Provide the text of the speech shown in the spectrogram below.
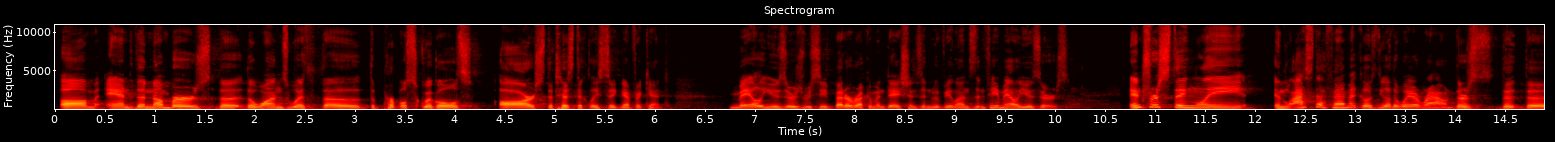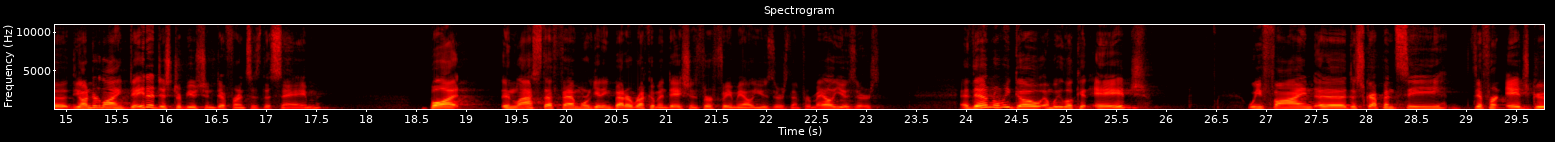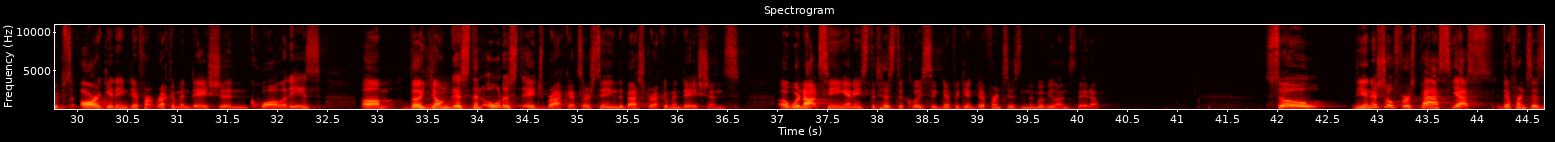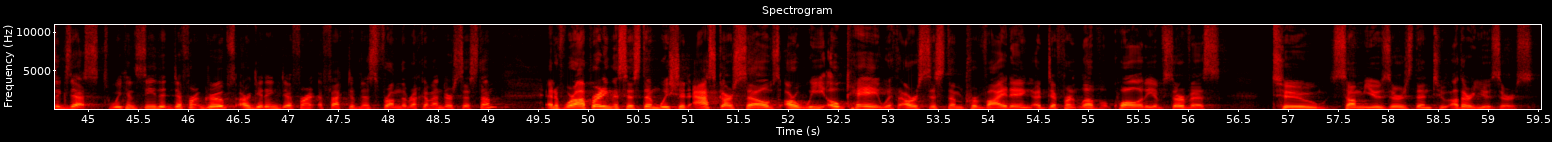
Um, and the numbers, the, the ones with the, the purple squiggles, are statistically significant male users receive better recommendations in MovieLens than female users. Interestingly, in Last.fm, it goes the other way around. There's the, the, the underlying data distribution difference is the same, but in Last.fm, we're getting better recommendations for female users than for male users. And then when we go and we look at age, we find a discrepancy. Different age groups are getting different recommendation qualities. Um, the youngest and oldest age brackets are seeing the best recommendations. Uh, we're not seeing any statistically significant differences in the MovieLens data. So the initial first pass, yes, differences exist. We can see that different groups are getting different effectiveness from the recommender system. And if we're operating the system, we should ask ourselves, are we okay with our system providing a different level quality of service to some users than to other users?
